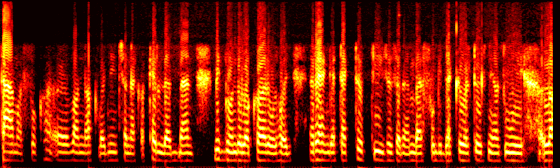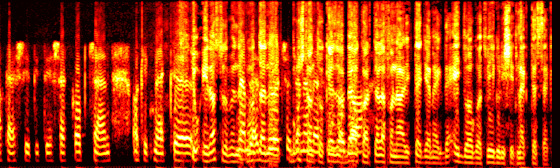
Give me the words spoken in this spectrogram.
támaszok vannak, vagy nincsenek a kerületben, mit gondolok arról, hogy rengeteg több tízezer ember fog ide költözni az új lakásépítések kapcsán, akiknek Jó, én azt tudom önnek mondani, hogy mostantól kezdve, be akar telefonálni, tegye meg, de egy dolgot végül is itt megteszek.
